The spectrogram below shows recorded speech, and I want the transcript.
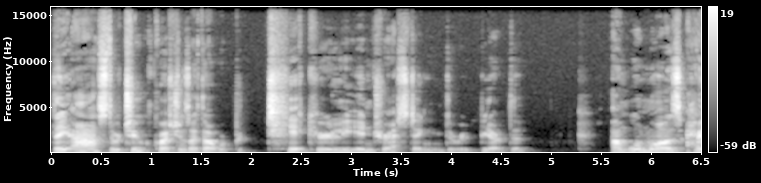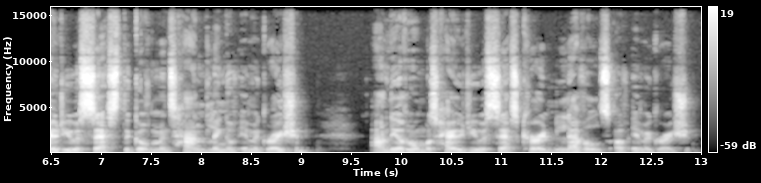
they asked, there were two questions I thought were particularly interesting. There were, you know, the, and one was, how do you assess the government's handling of immigration? And the other one was, how do you assess current levels of immigration?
